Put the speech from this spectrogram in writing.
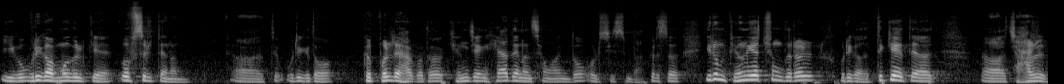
이거 우리가 먹을 게 없을 때는 어, 우리도 그 벌레하고도 경쟁해야 되는 상황도 올 수 있습니다. 그래서 이런 병해충들을 우리가 어떻게 어, 잘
